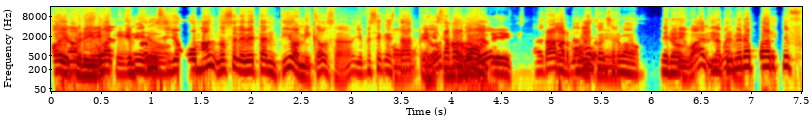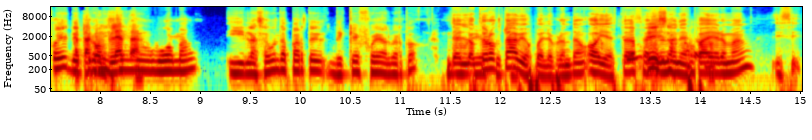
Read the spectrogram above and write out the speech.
Oye, No, pero igual, que- en pero- Promising Young Woman no se le ve tan tío a mi causa. ¿eh? Yo pensé que estaba peor. Está pero lo barbón, Está, barbón. conservado. Pero, Pero igual, la igual. primera parte fue de Promising Woman ¿Y la segunda parte de qué fue, Alberto? Del No doctor. Octavius, pues le preguntaron, oye, ¿estás saliendo en. Spider-Man? Y sí,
